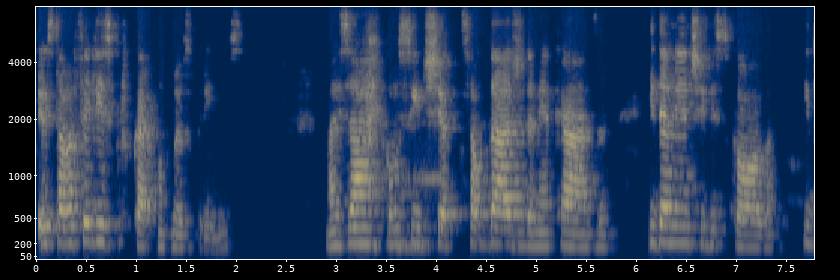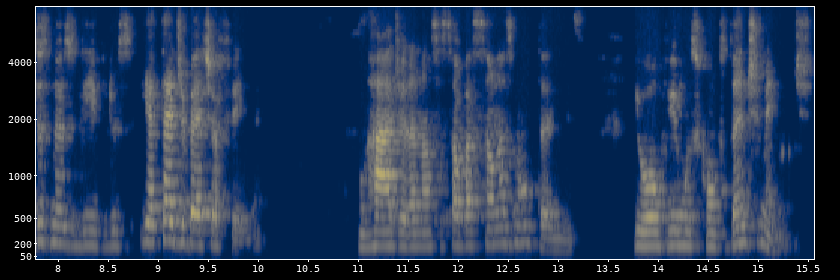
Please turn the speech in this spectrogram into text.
Eu estava feliz por ficar com os meus primos. Mas, ai, como sentia saudade da minha casa, e da minha antiga escola, e dos meus livros, e até de Bete a Feia. O rádio era nossa salvação nas montanhas, e o ouvimos constantemente.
